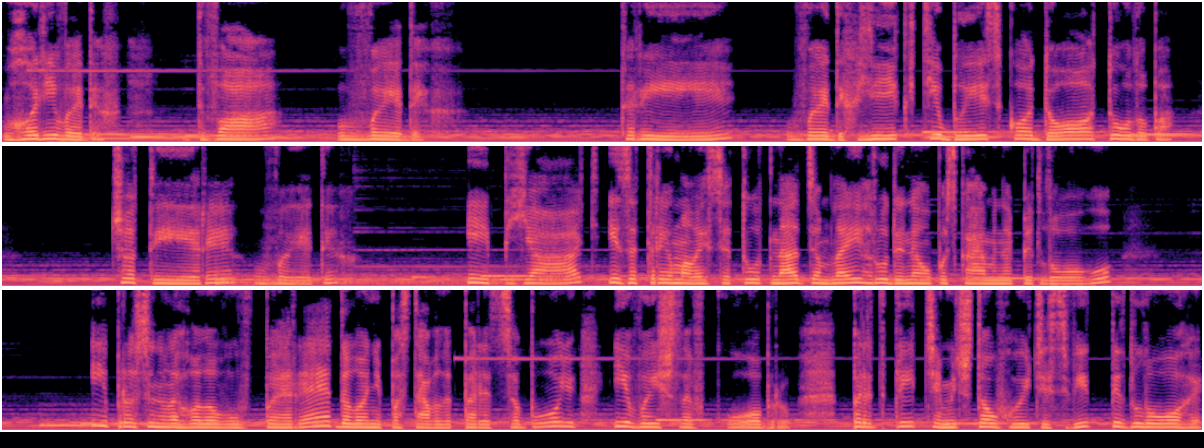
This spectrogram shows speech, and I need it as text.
Вгорі видих. Два. Видих. Три. Видих. Лікті близько до тулуба. Чотири. Видих. І п'ять. І затрималися тут над землею, груди не опускаємо на підлогу. І просунули голову вперед, долоні поставили перед собою і вийшли в кобру. Перед пліччям, відштовхуючись від підлоги,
